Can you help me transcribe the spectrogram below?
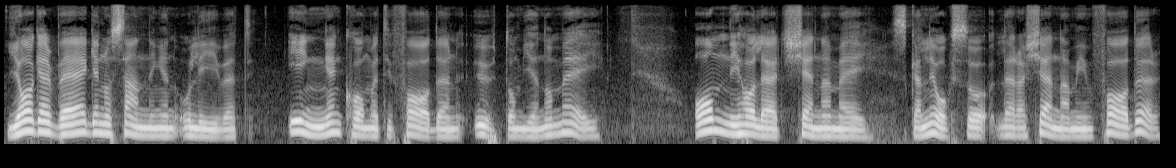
Jag är vägen och sanningen och livet. Ingen kommer till Fadern utom genom mig. Om ni har lärt känna mig skall ni också lära känna min fader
